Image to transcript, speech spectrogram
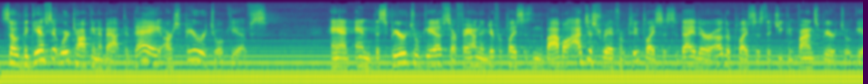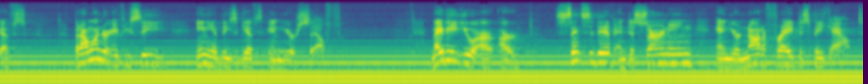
So, the gifts that we're talking about today are spiritual gifts. And, and the spiritual gifts are found in different places in the Bible. I just read from two places today. There are other places that you can find spiritual gifts. But I wonder if you see any of these gifts in yourself. Maybe you are, are sensitive and discerning and you're not afraid to speak out.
